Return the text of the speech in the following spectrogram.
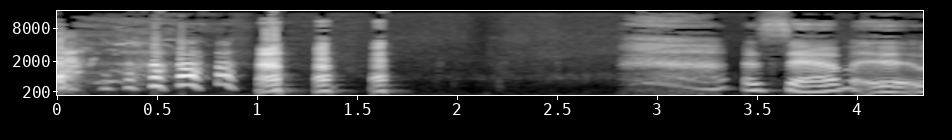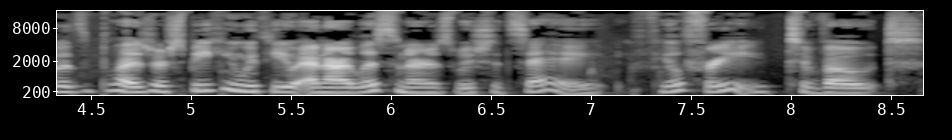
Uh, Sam, it was a pleasure speaking with you. And our listeners, we should say, feel free to vote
